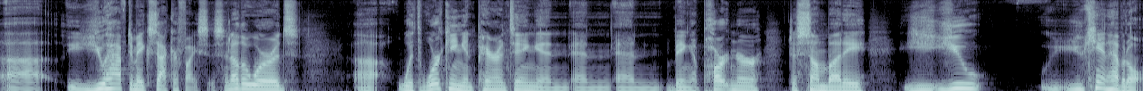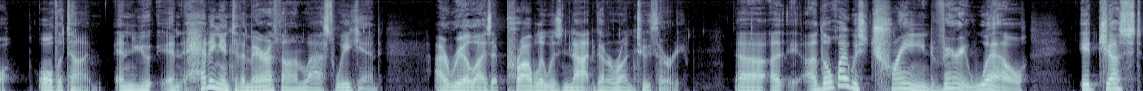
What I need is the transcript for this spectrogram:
uh, you have to make sacrifices. In other words, uh, with working and parenting and and and being a partner to somebody, you you can't have it all all the time. And you and heading into the marathon last weekend, I realized I probably was not going to run 230. Uh, although I was trained very well, it just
